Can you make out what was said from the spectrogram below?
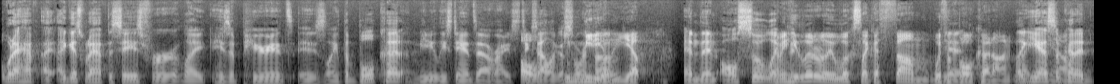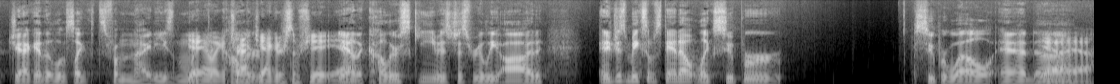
what i have I, I guess what i have to say is for like his appearance is like the bowl cut immediately stands out right sticks oh, out like a sore immediately. thumb Yep. And then also like I mean, the- he literally looks like a thumb with a Yeah. bowl cut on. like, he has some know. kind of jacket that looks like it's from the 90s and yeah, yeah, the like a track jacket or some shit. Yeah, yeah. the color scheme is just really odd and it just makes him stand out like super super well and uh yeah, yeah.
